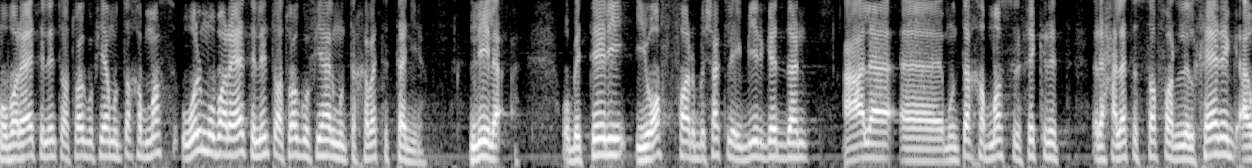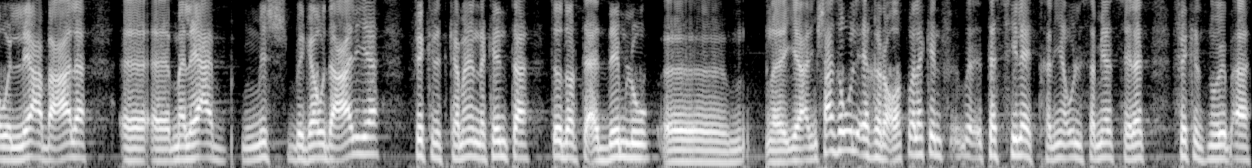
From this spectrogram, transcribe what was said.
مباريات اللي أنتوا هتواجهوا فيها منتخب مصر والمباريات اللي أنتوا هتواجهوا فيها المنتخبات الثانية ليه لأ؟ وبالتالي يوفر بشكل كبير جدا على آه، منتخب مصر فكرة رحلات السفر للخارج أو اللعب على آه، آه، ملاعب مش بجودة عالية. فكرة كمان إنك أنت تقدر تقدم له آه، يعني مش عايز أقول إغراءات ولكن تسهيلات خليني أقول نسميها تسهيلات فكرة إنه يبقى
